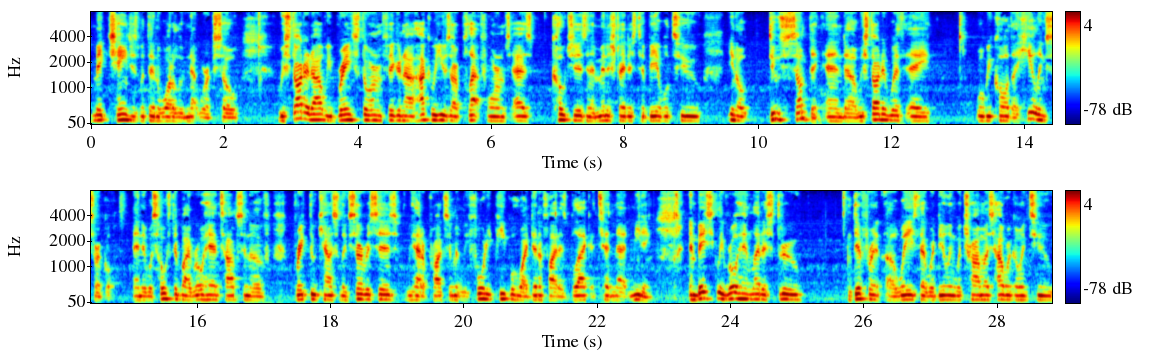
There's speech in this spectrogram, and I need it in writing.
make changes within the Waterloo network. So we started out, we brainstormed, figuring out how can we use our platforms as coaches and administrators to be able to, you know, do something. And uh, we started with a what we call the Healing Circle, and it was hosted by Rohan Thompson of Breakthrough Counseling Services. We had approximately 40 people who identified as Black attend that meeting, and basically Rohan led us through different uh, ways that we're dealing with traumas, how we're going to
